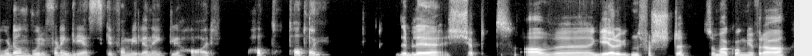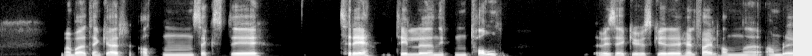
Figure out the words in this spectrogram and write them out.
hvordan, hvorfor den greske familien egentlig har hatt Tatoi? Det ble kjøpt av eh, Georg den første, som var konge fra må jeg bare tenke her 1863 til eh, 1912. Hvis jeg ikke husker helt feil. Han, eh, han ble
